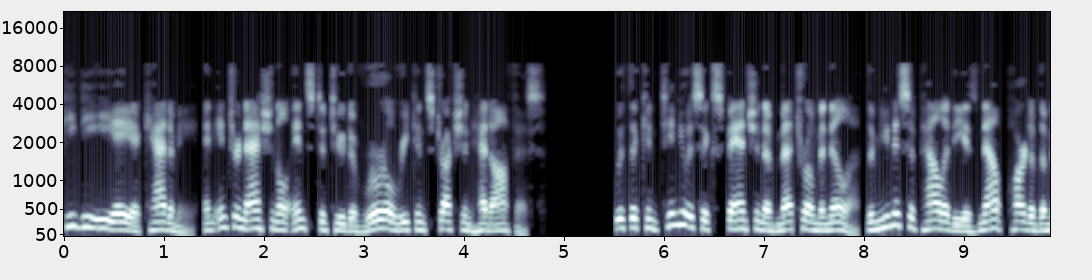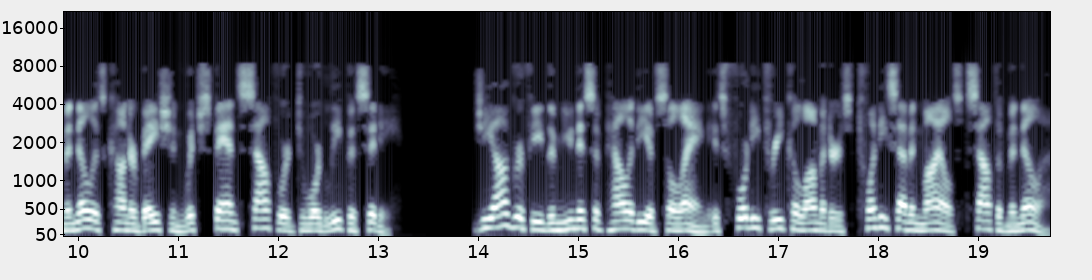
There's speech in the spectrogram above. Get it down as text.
PDEA Academy, and International Institute of Rural Reconstruction head office. With the continuous expansion of Metro Manila, the municipality is now part of the Manilas Conurbation which spans southward toward Lipa City. Geography The municipality of Silang is 43 kilometers 27 miles south of Manila.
